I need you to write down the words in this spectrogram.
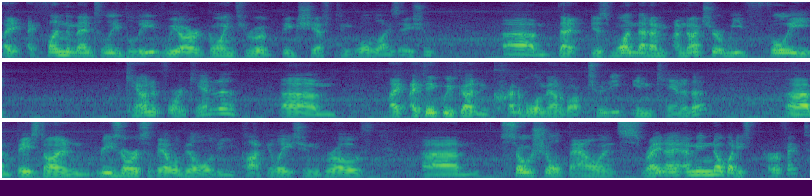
I, I fundamentally believe we are going through a big shift in globalization. Um, that is one that I'm, I'm not sure we've fully accounted for in Canada. Um, I, I think we've got an incredible amount of opportunity in Canada um, based on resource availability, population growth, um, social balance, right? I, I mean, nobody's perfect,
